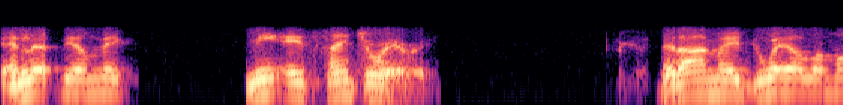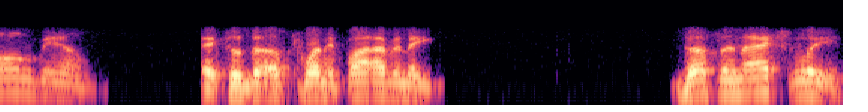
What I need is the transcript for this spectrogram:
and let them make me a sanctuary, that I may dwell among them. Exodus 25 and 8. Thus, and actually,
